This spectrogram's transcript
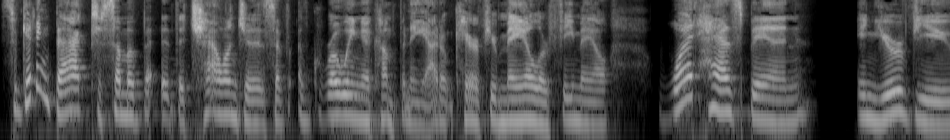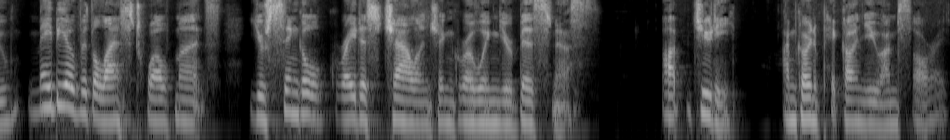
So getting back to some of the challenges of, of growing a company, I don't care if you're male or female, what has been, in your view, maybe over the last 12 months, your single greatest challenge in growing your business? Uh, Judy, I'm going to pick on you. I'm sorry.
